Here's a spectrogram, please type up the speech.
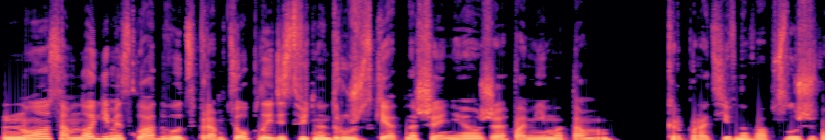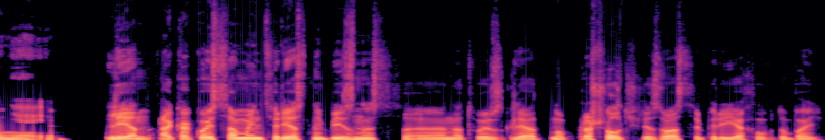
но со многими складываются прям теплые, действительно дружеские отношения уже, помимо там корпоративного обслуживания. Лен, а какой самый интересный бизнес, э, на твой взгляд, ну, прошел через вас и переехал в Дубай?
